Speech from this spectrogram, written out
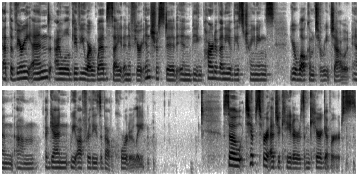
at the very end, I will give you our website, and if you're interested in being part of any of these trainings, you're welcome to reach out. And um, again, we offer these about quarterly. So, tips for educators and caregivers.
